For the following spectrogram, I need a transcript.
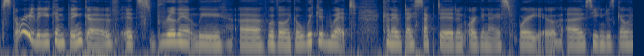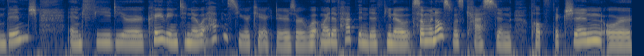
story that you can think of, it's brilliantly uh, with a, like a wicked wit kind of dissected and organized for you. Uh, so you can just go and binge and feed your craving to know what happens to your characters or what might have happened if you know someone else was cast in Pulp Fiction or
